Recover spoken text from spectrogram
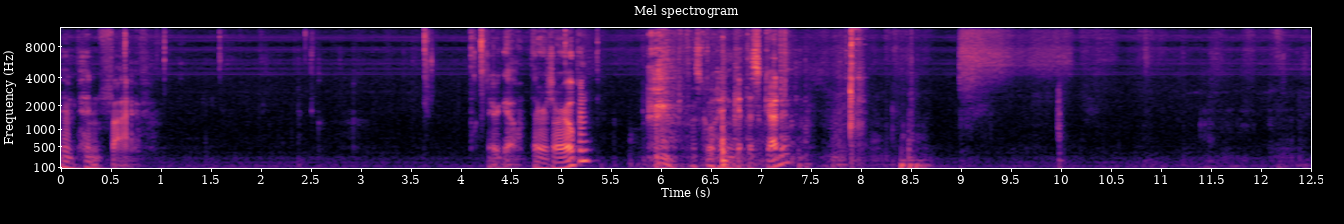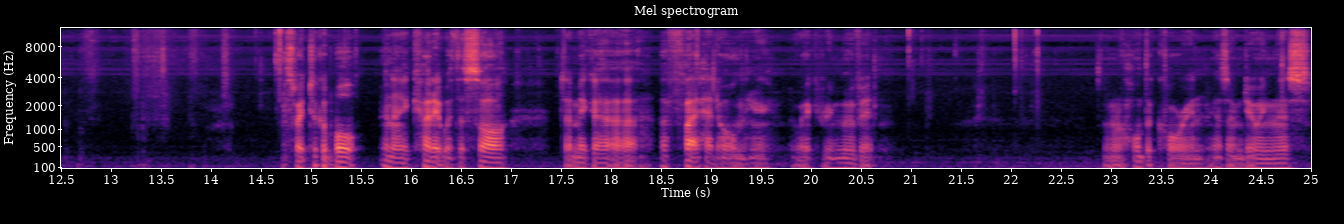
and pin 5. There we go. There's our open. Let's go ahead and get this gutted. So I took a bolt and I cut it with a saw to make a, a, a flathead hole in here, so I could remove it. I'm going to hold the core in as I'm doing this,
